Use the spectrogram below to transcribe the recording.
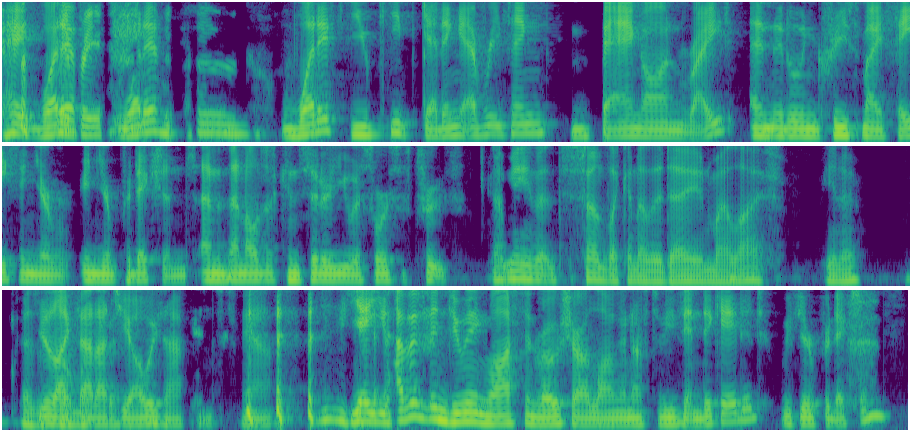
Hey, what if what if what if you keep getting everything bang on right and it'll increase my faith in your in your predictions and then I'll just consider you a source of truth. I mean, that sounds like another day in my life. You know, as You're like that actually always happens. Yeah. yeah, you haven't been doing Lost in Roshar long enough to be vindicated with your predictions.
